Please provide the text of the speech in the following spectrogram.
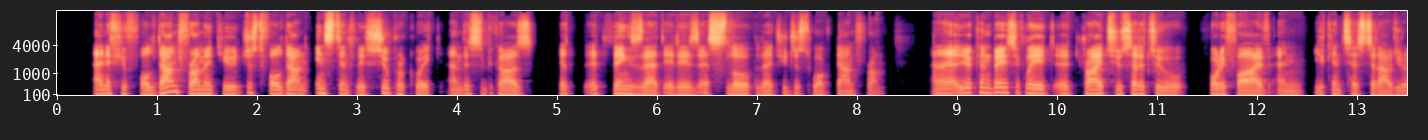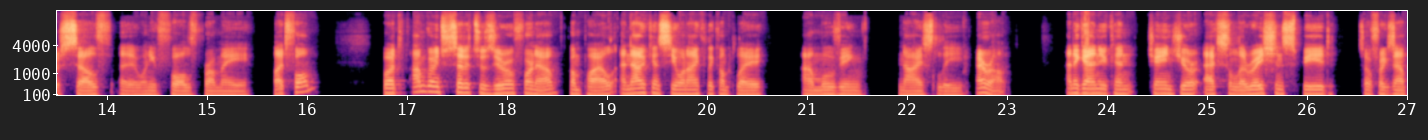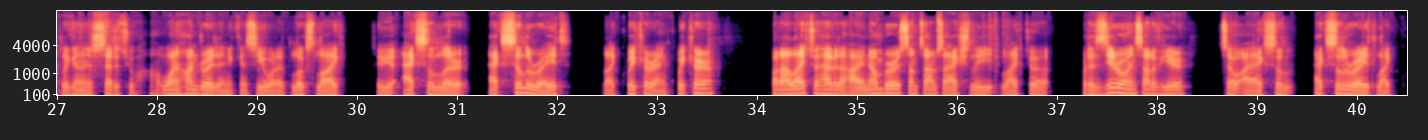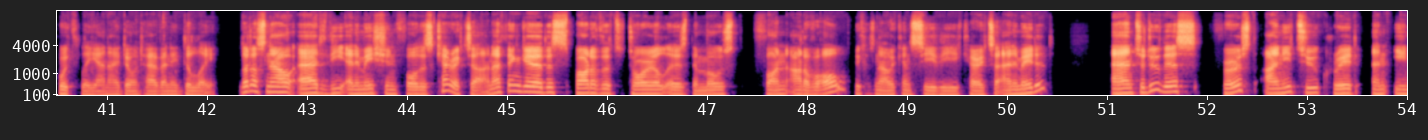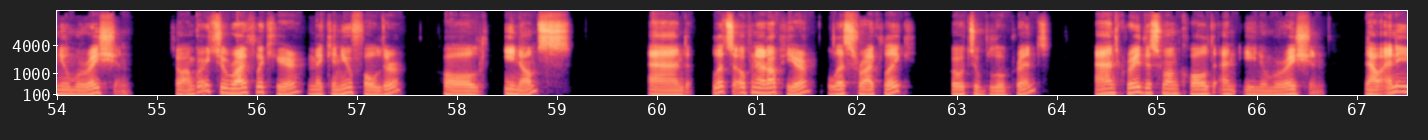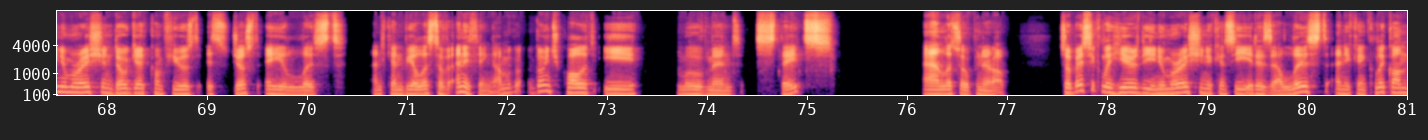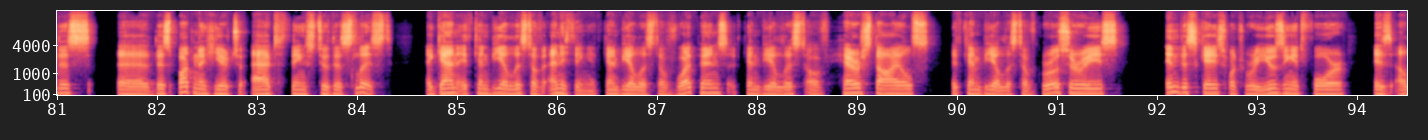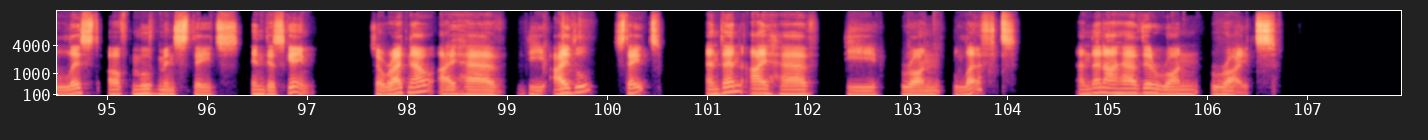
and if you fall down from it, you just fall down instantly, super quick. And this is because it, it thinks that it is a slope that you just walk down from. And uh, you can basically uh, try to set it to 45 and you can test it out yourself uh, when you fall from a platform. But I'm going to set it to zero for now, compile. And now you can see when I click on play, I'm moving nicely around. And again, you can change your acceleration speed. So for example, you can set it to 100 and you can see what it looks like. So you accelerate, accelerate like quicker and quicker. But I like to have it a high number. Sometimes I actually like to put a zero inside of here. So I accel accelerate like quickly and I don't have any delay. Let us now add the animation for this character. And I think uh, this part of the tutorial is the most fun out of all because now we can see the character animated. And to do this, first I need to create an enumeration. So I'm going to right click here, make a new folder called enums. And let's open it up here. Let's right click, go to blueprint and create this one called an enumeration. Now, any enumeration, don't get confused. It's just a list and can be a list of anything. I'm going to call it e movement states. And let's open it up. So basically here, the enumeration, you can see it is a list and you can click on this, uh, this button here to add things to this list. Again, it can be a list of anything. It can be a list of weapons. It can be a list of hairstyles. It can be a list of groceries. In this case, what we're using it for is a list of movement states in this game. So right now I have the idle state, and then I have the run left, and then I have the run right.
